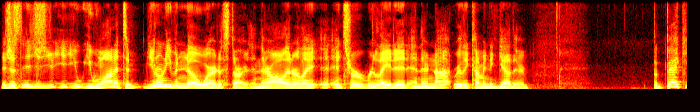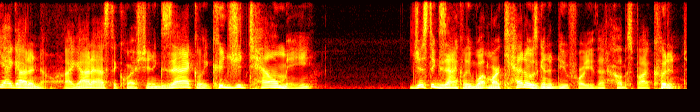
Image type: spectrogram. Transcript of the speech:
It's just, it's just you, you, you want it to, you don't even know where to start. And they're all interla- interrelated and they're not really coming together. But Becky, I gotta know. I gotta ask the question exactly. Could you tell me just exactly what Marketo is gonna do for you that HubSpot couldn't?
